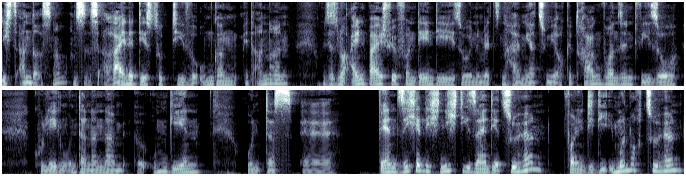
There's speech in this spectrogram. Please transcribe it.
nichts anderes. Ne? Und es ist reine destruktive Umgang mit anderen. Und es ist nur ein Beispiel von denen, die so in dem letzten halben Jahr zu mir auch getragen worden sind, wie so Kollegen untereinander äh, umgehen. Und das äh, werden sicherlich nicht die sein, die zuhören, vor allem die, die immer noch zuhören.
